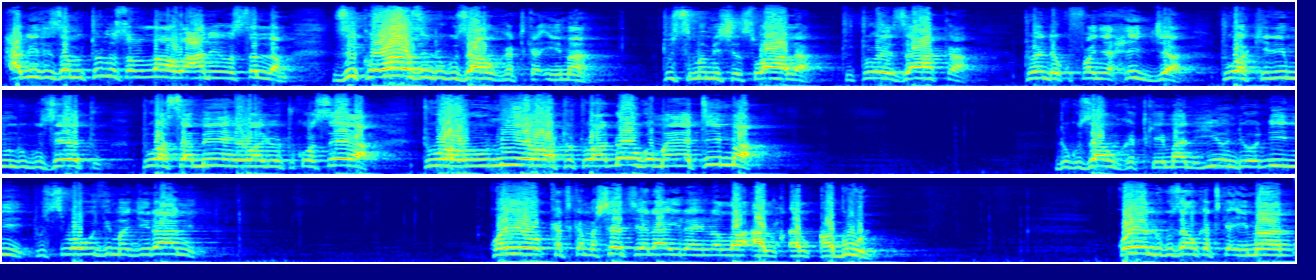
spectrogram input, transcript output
hadithi za mtume salllahu alaihi wasallam. Ziko wazi ndugu zangu katika imani tusimamishe swala tutoe zaka twende kufanya hija tuwakilimu ndugu zetu tuwasamehe waliotukosea tuwahurumie watoto wadogo mayatima ndugu zangu katika imani hiyo ndio dini. Tusiwaudhi majirani. Kwa hiyo katika masharti ya la ilaha illallah alqabul. Al kwa hiyo ndugu zangu katika iman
